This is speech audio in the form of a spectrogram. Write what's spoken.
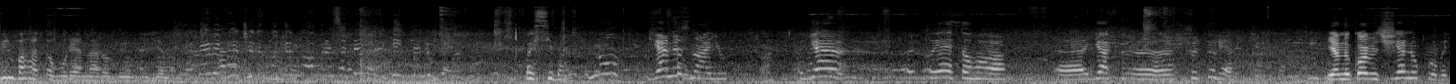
Він багато горя наробив людям. Спасибо. Ну, я не знаю. Я е, того, е, як е, що тюремщик, Янукович. Янукович.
